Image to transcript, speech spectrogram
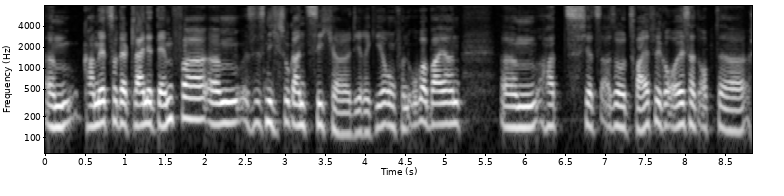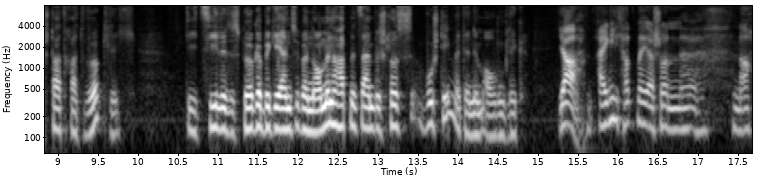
ähm, kam jetzt so der kleine Dämpfer, ähm, es ist nicht so ganz sicher. Die Regierung von Oberbayern ähm, hat jetzt also Zweifel geäußert, ob der Stadtrat wirklich die Ziele des Bürgerbegehrens übernommen hat mit seinem Beschluss. Wo stehen wir denn im Augenblick? Ja, eigentlich hat man ja schon äh, nach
